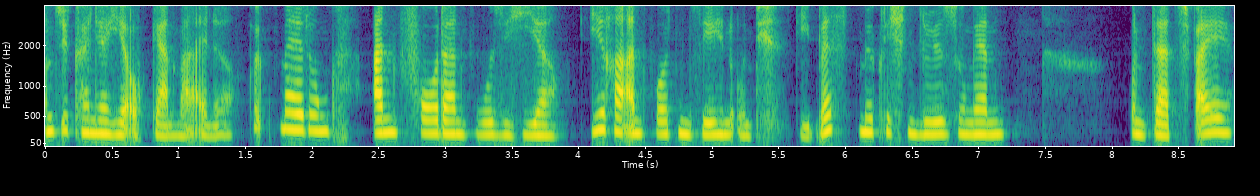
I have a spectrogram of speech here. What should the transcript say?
Und Sie können ja hier auch gerne mal eine Rückmeldung anfordern, wo Sie hier Ihre Antworten sehen und die bestmöglichen Lösungen. Und da zwei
